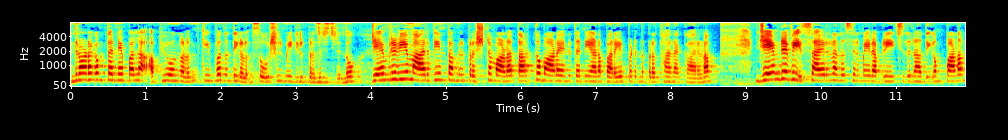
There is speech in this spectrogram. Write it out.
ഇതിനോടകം തന്നെ പല അഭ്യൂഹങ്ങളും കിംവദന്തികളും സോഷ്യൽ മീഡിയയിൽ പ്രചരിച്ചിരുന്നു. ജയം രവിയും ആരതിയും തമ്മിൽ പ്രശ്നമാണ് തർക്കമാണ് എന്ന് തന്നെയാണ് പറയപ്പെടുന്ന പ്രധാന കാരണം. ജയം രവി സൈറൻ എന്ന സിനിമയിൽ അഭിനയിച്ചതിനധികം പണം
